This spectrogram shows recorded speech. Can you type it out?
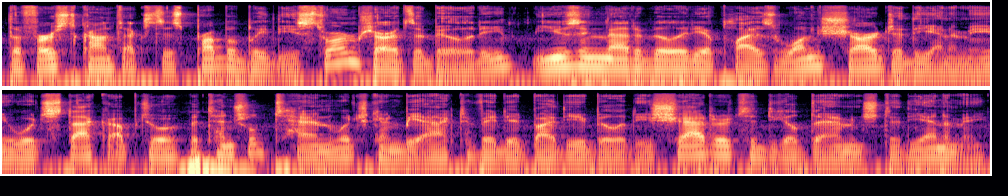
The first context is probably the Storm Shard's ability. Using that ability applies one shard to the enemy, which stack up to a potential 10, which can be activated by the ability Shatter to deal damage to the enemy.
